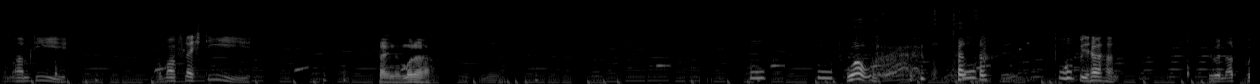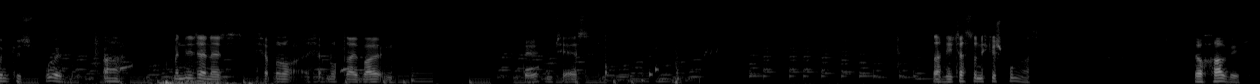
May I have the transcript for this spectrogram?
Umarmen die. Umarmen vielleicht die. Deine Mutter. Wow! das hat Pup, ja. über den Abgrund gesprungen. Ah, mein Internet. Ich habe nur noch, ich habe noch drei Balken. Okay. MTS. Sag nicht, dass du nicht gesprungen hast. Doch, hab ich.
